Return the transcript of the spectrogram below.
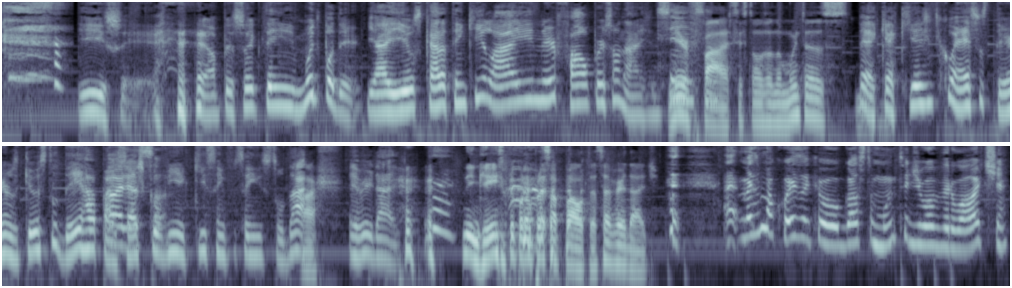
Isso, é é uma pessoa que tem muito poder. E aí os caras têm que ir lá e nerfar o personagem. Sim, Nerfar. Vocês estão usando muitas. É, que aqui a gente conhece os termos, que eu estudei, rapaz. Olha Você acha só. que eu vim aqui sem, sem estudar? Acho. É verdade. Ninguém se preparou pra essa pauta, essa é a verdade. É, Mas uma coisa que eu gosto muito de Overwatch,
